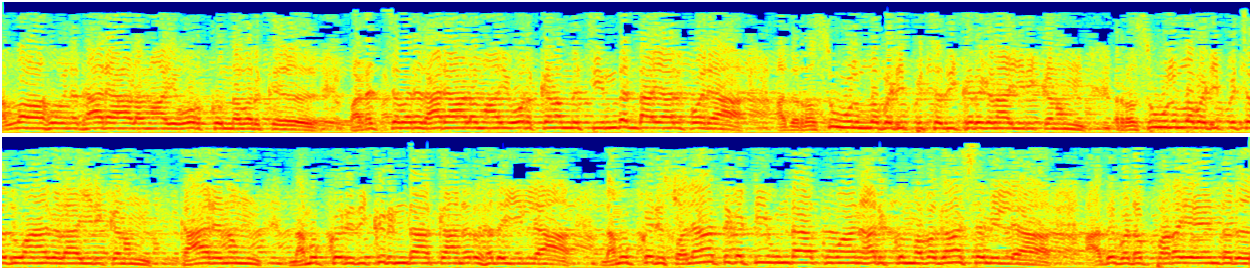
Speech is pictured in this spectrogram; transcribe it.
അള്ളാഹുവിനെ ധാരാളമായി ഓർക്കുന്നവർക്ക് പടച്ചവരെ ധാരാളമായി ഓർക്കണമെന്ന് ചിന്ത ഉണ്ടായാൽ പോരാ. അത് റസൂലുള്ള പഠിപ്പിച്ച ദിക്കറുകളായിരിക്കണം റസൂലുള്ള പഠിപ്പിച്ച ദുവാകളായിരിക്കണം കാരണം നമുക്കൊരു ദിക്കറുണ്ടാക്കാൻ അർഹതയില്ല. നമുക്കൊരു സ്വലാത്ത് കെട്ടി ഉണ്ടാക്കുവാൻ ആർക്കും അവകാശമില്ല. അതിവിടെ പറയേണ്ടത്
